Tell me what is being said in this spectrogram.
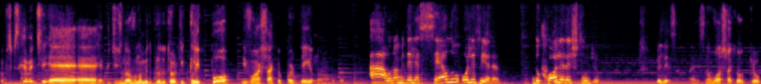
Eu você realmente é, é, repetir de novo o nome do produtor que clipou e vão achar que eu cortei o nome do produtor. Ah, o nome dele é Celo Oliveira do Cólera Studio. Beleza, mas não vou achar que eu, que eu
